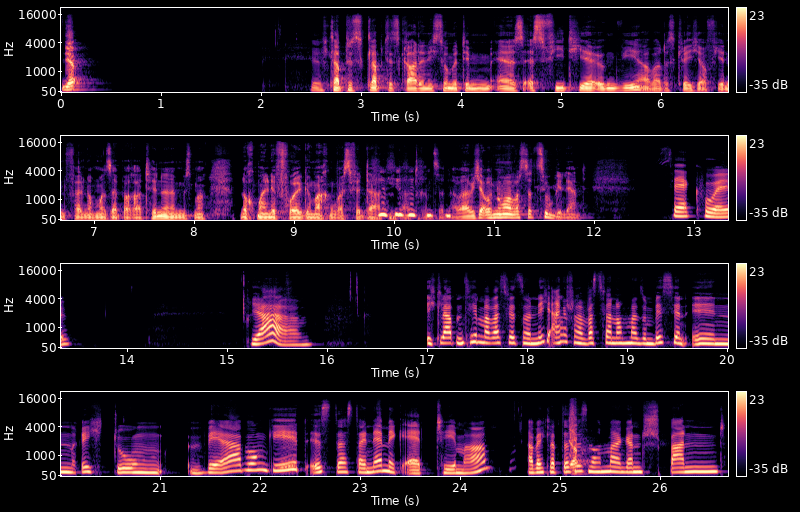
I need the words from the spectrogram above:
Ja. Ich glaube, das klappt jetzt gerade nicht so mit dem RSS-Feed hier irgendwie, aber das kriege ich auf jeden Fall nochmal separat hin. Dann müssen wir nochmal eine Folge machen, was für Daten da drin sind. Aber habe ich auch nochmal was dazugelernt. Sehr cool. Ja, ich glaube, ein Thema, was wir jetzt noch nicht angesprochen haben, was zwar noch mal so ein bisschen in Richtung Werbung geht, ist das Dynamic Ad-Thema. Aber ich glaube, das ja. ist noch mal ganz spannend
